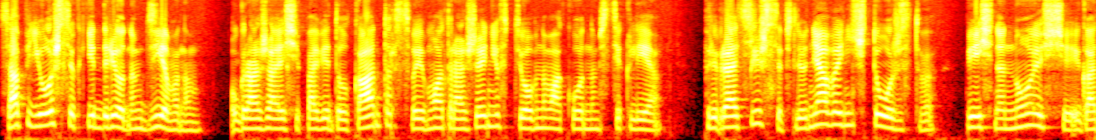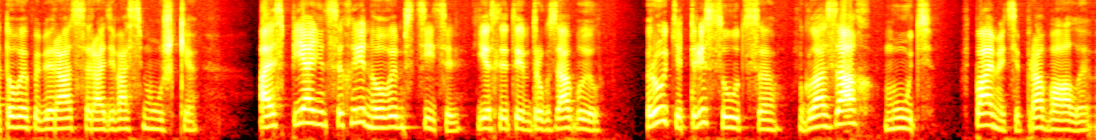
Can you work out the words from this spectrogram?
«Сопьешься к ядреным демонам!» – угрожающе поведал Кантор своему отражению в темном оконном стекле. «Превратишься в слюнявое ничтожество, вечно ноющая и готовая побираться ради восьмушки. А из пьяницы хреновый мститель, если ты вдруг забыл. Руки трясутся, в глазах муть, в памяти провалы.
